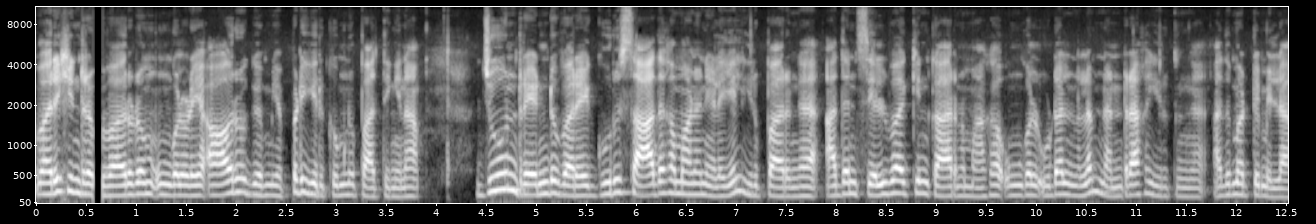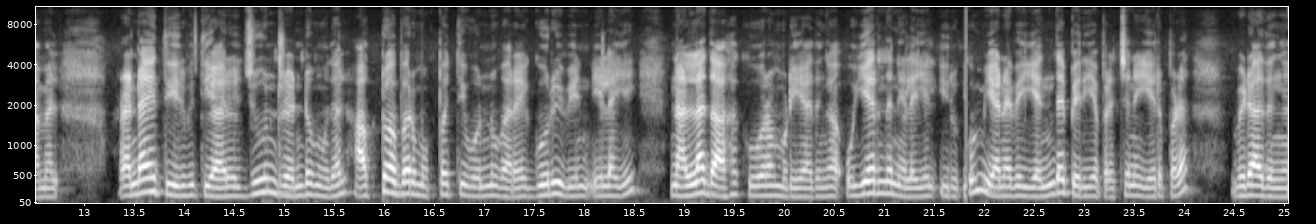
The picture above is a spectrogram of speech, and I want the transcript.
வருகின்ற வருடம் உங்களுடைய ஆரோக்கியம் எப்படி இருக்கும்னு பார்த்தீங்கன்னா ஜூன் ரெண்டு வரை குரு சாதகமான நிலையில் இருப்பாருங்க. அதன் செல்வாக்கின் காரணமாக உங்கள் உடல் நலம் நன்றாக இருக்குங்க. அது மட்டும் இல்லாமல் ரெண்டாயிரத்தி இருபத்தி ஆறு ஜூன் ரெண்டு முதல் அக்டோபர் முப்பத்தி ஒன்று வரை குருவின் நிலையை நல்லதாக கூற முடியாதுங்க. உயர்ந்த நிலையில் இருக்கும். எனவே எந்த பெரிய பிரச்சனை ஏற்பட விடாதுங்க.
